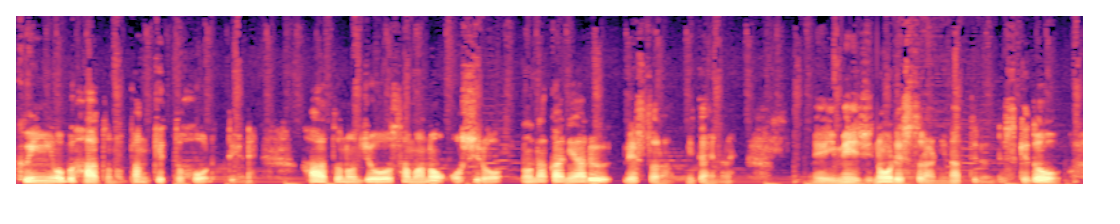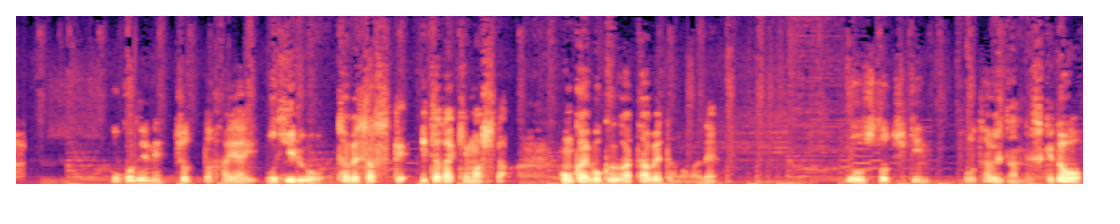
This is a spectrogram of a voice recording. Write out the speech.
クイーン・オブ・ハートのバンケットホールっていうね、ハートの女王様のお城の中にあるレストランみたいなね、えイメージのレストランになってるんですけど、ここでね、ちょっと早いお昼を食べさせていただきました。今回僕が食べたのがね、ローストチキンを食べたんですけど、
